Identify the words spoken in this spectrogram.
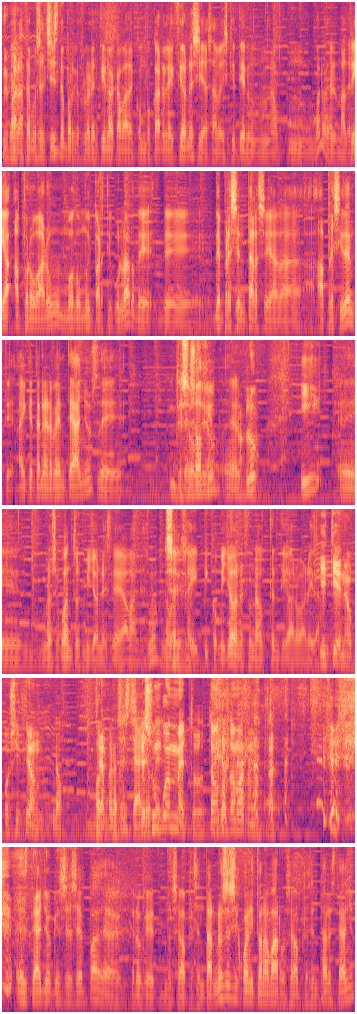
bueno, hacemos el chiste porque Florentino acaba de convocar elecciones y ya sabéis que tiene una, un- bueno, en el Madrid aprobaron un modo muy particular de, de- de presentarse a, la- a presidente. Hay que tener 20 años de, De de socio. socio en el Ajá. club y eh, no sé cuántos millones de avales, ¿no? 90 sí. y pico millones, una auténtica barbaridad. Y tiene oposición. no, por lo menos este año. es un que- buen método, tengo que tomar nota. este año que se sepa, eh, creo que no se va a presentar. No sé si Juanito Navarro se va a presentar este año,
